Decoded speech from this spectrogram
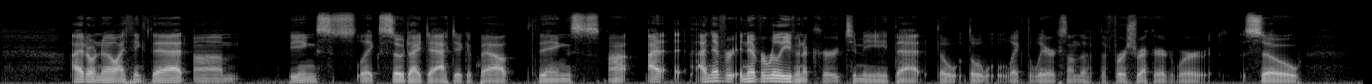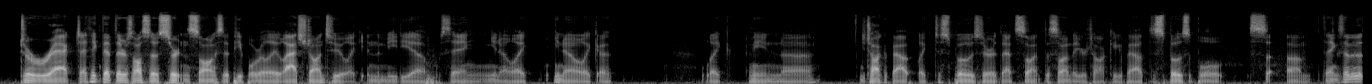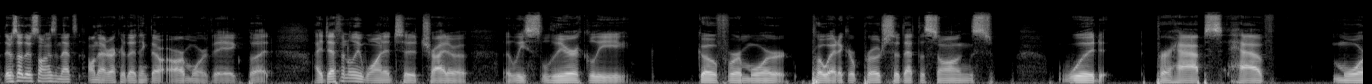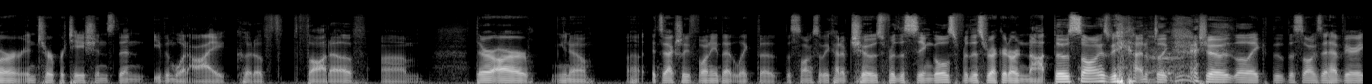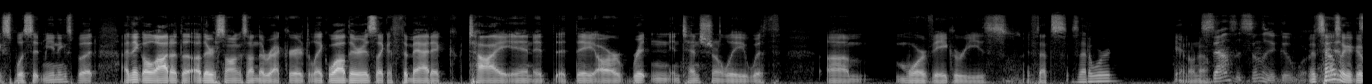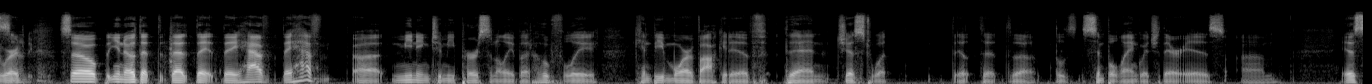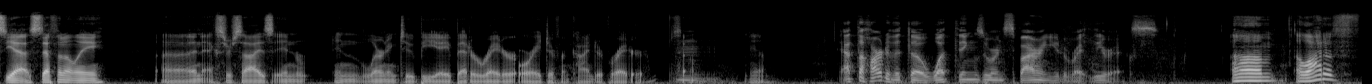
I don't know. I think that um, being like so didactic about things, uh, I I never it never really even occurred to me that the the like the lyrics on the the first record were so direct. I think that there's also certain songs that people really latched onto, like in the media, saying you know like you know like a like I mean, uh, you talk about like Disposer, that song, the song that you're talking about, disposable um, things, and there's other songs in that on that record that I think that are more vague, but I definitely wanted to try to at least lyrically go for a more poetic approach, so that the songs would perhaps have more interpretations than even what I could have thought of. Um, there are, you know, uh, it's actually funny that like the, the songs that we kind of chose for the singles for this record are not those songs. We kind of like chose like the, the songs that have very explicit meanings, but I think a lot of the other songs on the record, like while there is like a thematic tie in, it, it they are written intentionally with um, more vagaries. If that's is that a word? Yeah, I don't know. Sounds it sounds like a good word. It sounds Yeah, like a good word. good. So you know that that they they have they have uh, meaning to me personally, but hopefully can be more evocative than just what the the the, the simple language there is. Um, it's yeah, it's definitely uh, an exercise in in learning to be a better writer or a different kind of writer. So yeah. At the heart of it, though, what things were inspiring you to write lyrics? Um, a lot of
